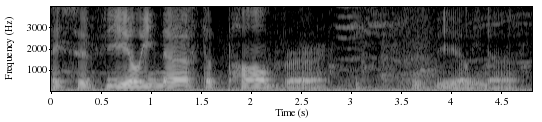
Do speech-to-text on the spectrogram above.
They severely nerfed the pump, bro. Severely nerfed.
